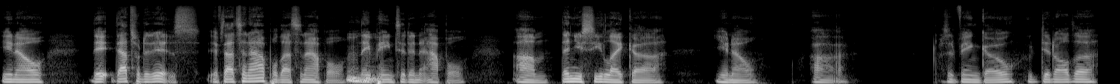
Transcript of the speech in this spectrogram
you know, they, that's what it is. If that's an apple, that's an apple. And they painted an apple. Um, then you see like, uh, you know, uh, was it Van Gogh who did all the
